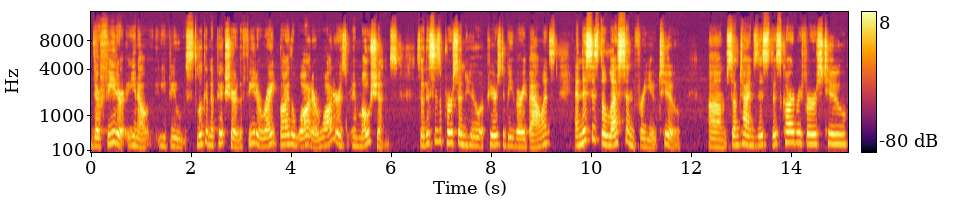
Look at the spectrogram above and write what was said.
their feet are, you know, if you look in the picture, the feet are right by the water. Water is emotions. So this is a person who appears to be very balanced. And this is the lesson for you too. Um, sometimes this, this card refers to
